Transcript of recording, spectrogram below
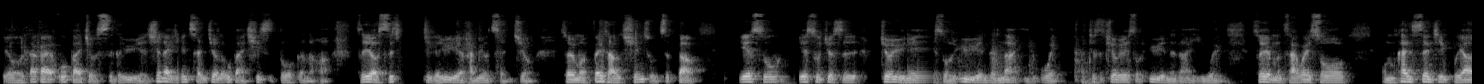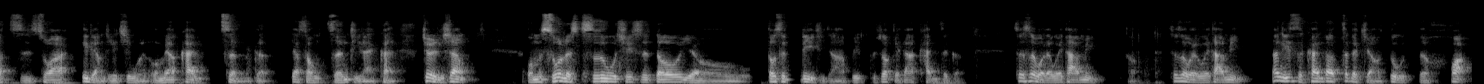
有大概五百九十个预言，现在已经成就了五百七十多个了哈，只有十几个预言还没有成就，所以我们非常清楚知道，耶稣耶稣就是旧约里面所预言的那一位，就是旧约所预言的那一位，所以我们才会说，我们看圣经不要只抓一两节经文，我们要看整个，要从整体来看，就很像我们所有的事物其实都有都是立体的啊，比比如说给大家看这个。这是我的维他命，好，这是我的维他命。那你只看到这个角度的话，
